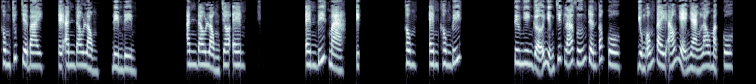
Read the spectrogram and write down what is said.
không chút chê bai, e anh đau lòng, điềm điềm. Anh đau lòng cho em. Em biết mà. Không, em không biết. Tiêu nhiên gỡ những chiếc lá vướng trên tóc cô, dùng ống tay áo nhẹ nhàng lau mặt cô.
